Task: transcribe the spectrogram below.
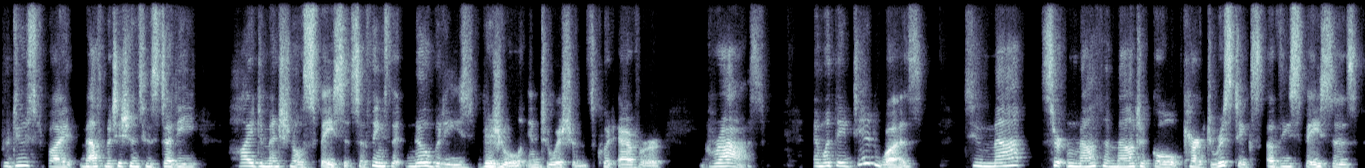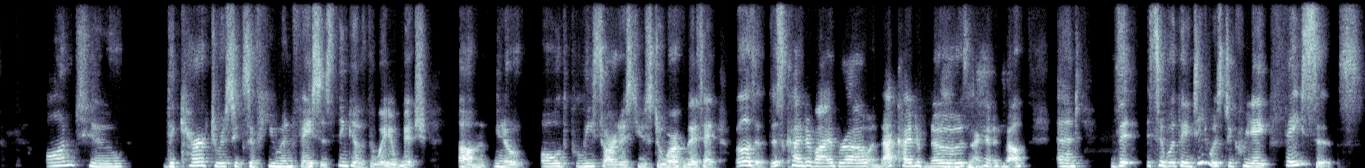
produced by mathematicians who study high dimensional spaces, so things that nobody's visual intuitions could ever grasp. And what they did was to map certain mathematical characteristics of these spaces onto the characteristics of human faces. Think of the way in which um, you know old police artists used to work. They say, "Well, is it this kind of eyebrow and that kind of nose, that kind of mouth?" And the, so what they did was to create faces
